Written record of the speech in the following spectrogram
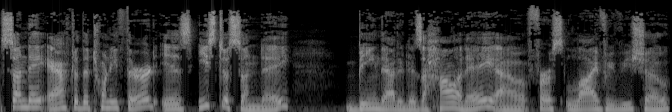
Sunday after the 23rd is Easter Sunday. Being that it is a holiday, our first live review show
